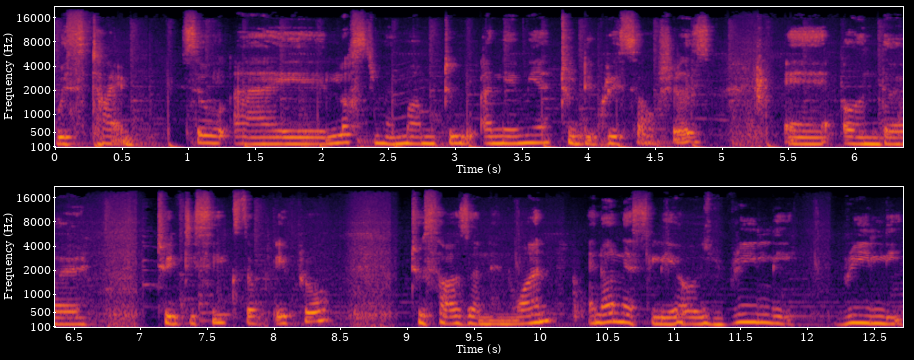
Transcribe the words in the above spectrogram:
with time. So I lost my mom to anemia, 2 degrees Celsius, uh, on the 26th of April 2001. And honestly, I was really, really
